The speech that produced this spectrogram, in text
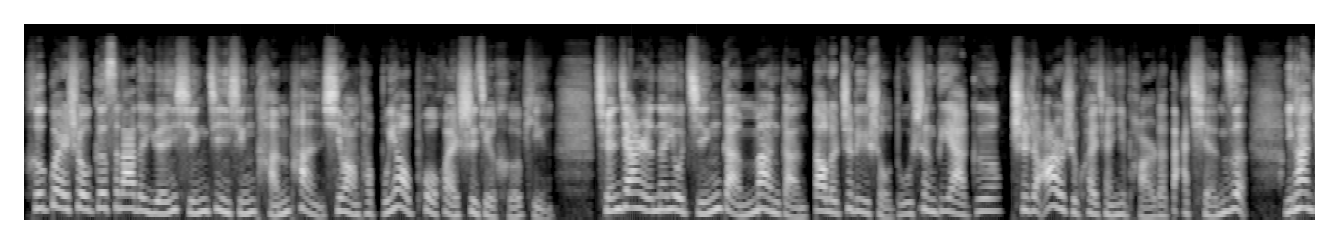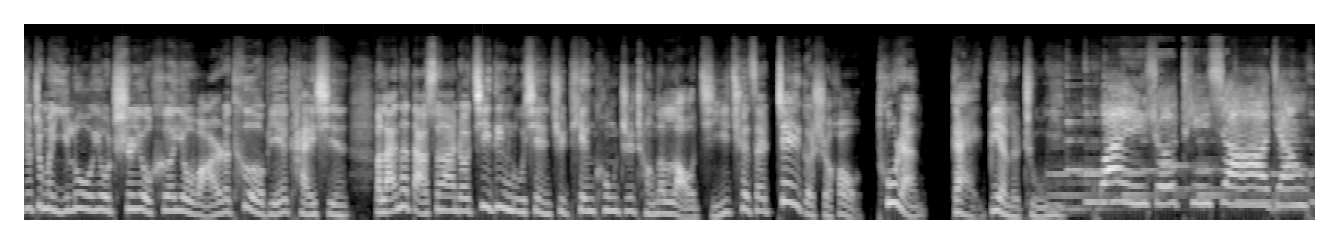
和怪兽哥斯拉的原型进行谈判，希望他不要。破坏世界和平，全家人呢又紧赶慢赶到了智利首都圣地亚哥，吃着二十块钱一盘的大钳子。你看，就这么一路又吃又喝又玩的特别开心。本来呢打算按照既定路线去天空之城的老吉，却在这个时候突然改变了主意。欢迎收听《笑傲江湖》，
